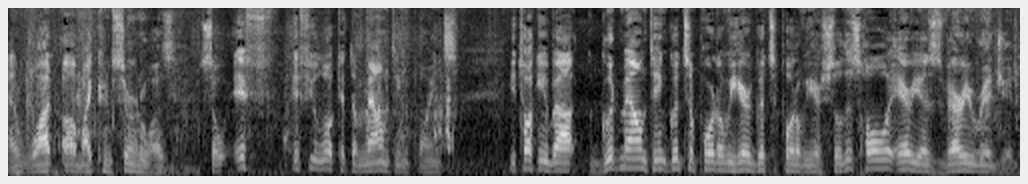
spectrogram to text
and what uh, my concern was. So if if you look at the mounting points, you're talking about good mounting, good support over here, good support over here. So this whole area is very rigid.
